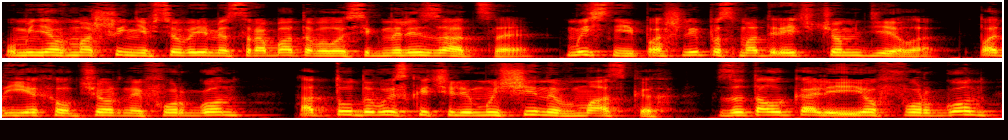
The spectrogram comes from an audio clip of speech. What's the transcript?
у меня в машине все время срабатывала сигнализация. Мы с ней пошли посмотреть, в чем дело. Подъехал черный фургон, оттуда выскочили мужчины в масках, затолкали ее в фургон,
